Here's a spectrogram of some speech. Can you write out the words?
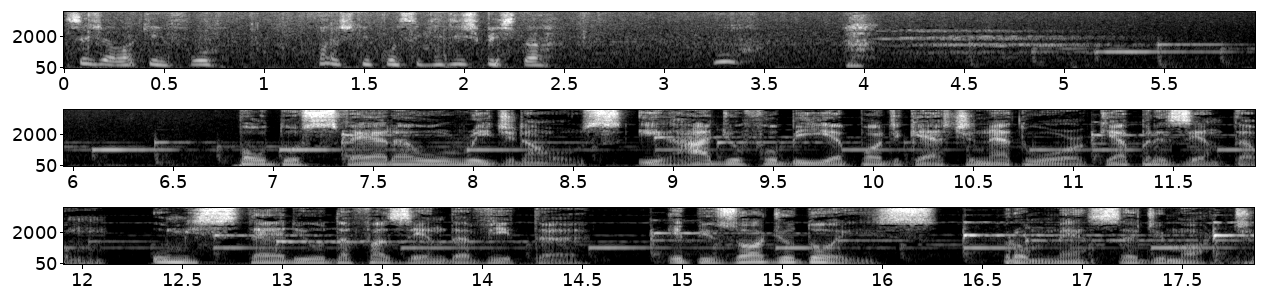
Seja lá quem for, acho que consegui despistar. Podosfera Originals e Radiofobia Podcast Network apresentam O Mistério da Fazenda Vita. Episódio 2 Promessa de Morte.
